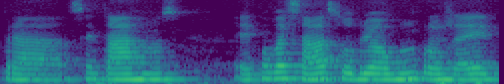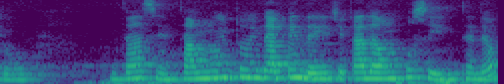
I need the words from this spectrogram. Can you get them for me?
para sentarmos, é, conversar sobre algum projeto. Então, assim, está muito independente, cada um por si, entendeu?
